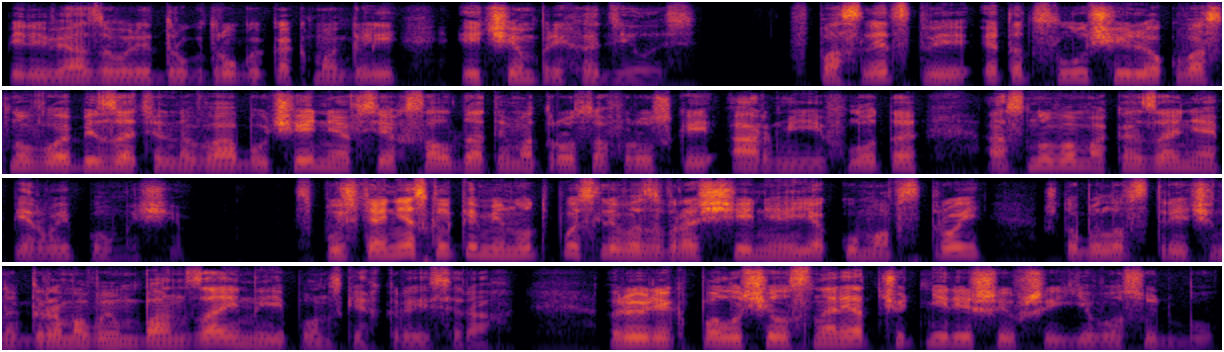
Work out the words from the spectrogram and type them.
перевязывали друг друга как могли и чем приходилось. Впоследствии этот случай лег в основу обязательного обучения всех солдат и матросов русской армии и флота основам оказания первой помощи. Спустя несколько минут после возвращения Якума в строй, что было встречено громовым банзай на японских крейсерах, Рюрик получил снаряд, чуть не решивший его судьбу.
